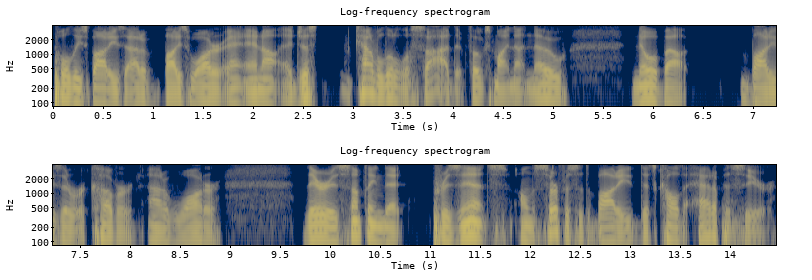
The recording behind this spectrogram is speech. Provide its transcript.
pull these bodies out of bodies water. And, and just kind of a little aside that folks might not know know about bodies that are recovered out of water. There is something that presents on the surface of the body that's called adipocere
